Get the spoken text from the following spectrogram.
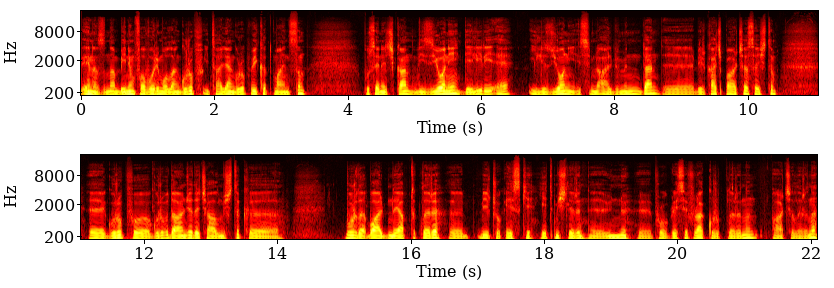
en azından benim favorim olan grup İtalyan grup Wicked Minds'ın bu sene çıkan Visioni Delirie Illusioni isimli albümünden e, birkaç parça seçtim. E, grup e, grubu daha önce de çalmıştık. E, burada bu albümde yaptıkları e, birçok eski 70'lerin e, ünlü e, progresif rock gruplarının parçalarını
